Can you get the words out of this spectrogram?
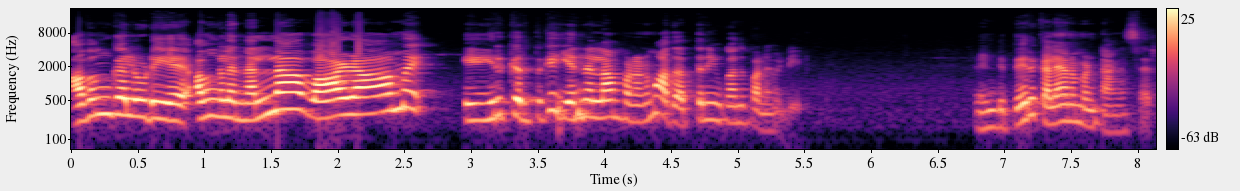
அவங்களுடைய அவங்கள நல்லா வாழாமல் இருக்கிறதுக்கு என்னெல்லாம் பண்ணணுமோ அது அத்தனையும் உட்காந்து பண்ண வேண்டியது. ரெண்டு பேரும் கல்யாணம் பண்ணிட்டாங்க சார்.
